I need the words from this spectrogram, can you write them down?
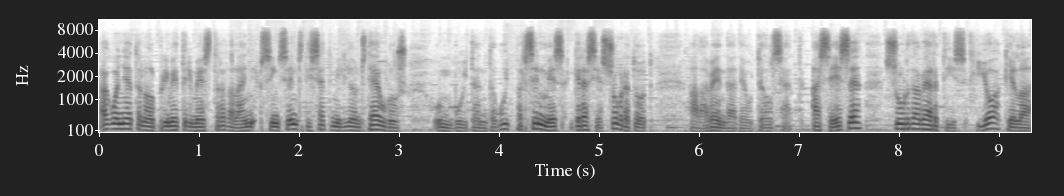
ha guanyat en el primer trimestre de l'any 517 milions d'euros, un 88% més gràcies sobretot a la venda d'Eutelsat. ACS surt de Vertis i Oaquela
